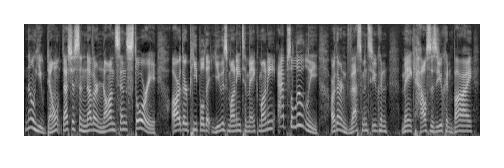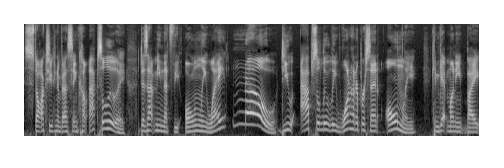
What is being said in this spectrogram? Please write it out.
No, you don't. That's just another nonsense story. Are there people that use money to make money? Absolutely. Are there investments you can make, houses you can buy, stocks you can invest in? Absolutely. Does that mean that's the only way? No. Do you absolutely 100% only can get money by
